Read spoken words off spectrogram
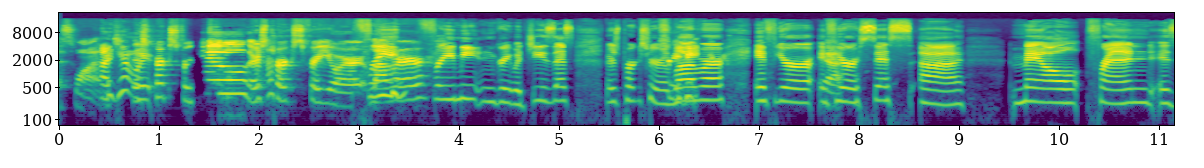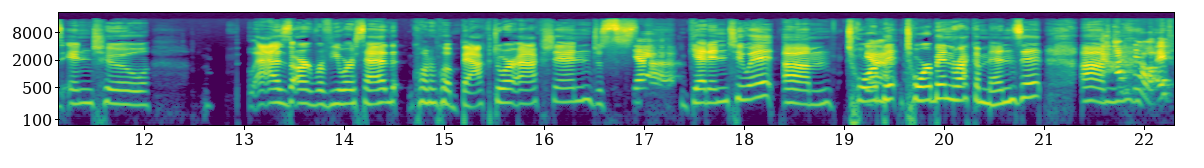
this one. I can't there's wait. perks for you. There's perks for your Free, lover. free meet and greet with Jesus. There's perks for your Free lover. If your if Yeah. your cis uh, male friend is into, as our reviewer said, quote unquote backdoor action, just Yeah, get into it. Um, Torben Yeah. Torben recommends it. Um, I know. If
